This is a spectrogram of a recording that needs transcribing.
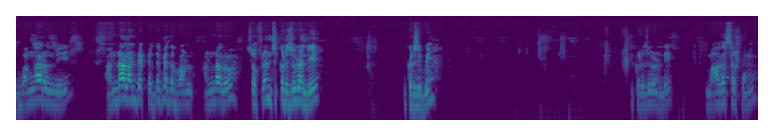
బంగారు ఉంది. అండాలు అంటే పెద్ద పెద్ద బం- అండాలు. సో ఫ్రెండ్స్ ఇక్కడ చూడండి. ఇక్కడ చూపి. ఇక్కడ చూడండి. నాగసర్పము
